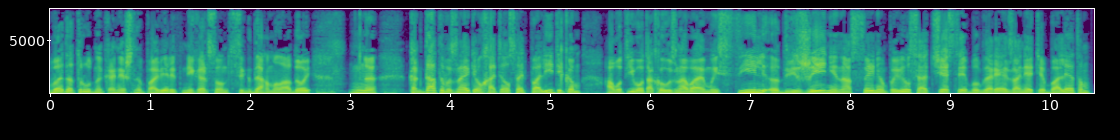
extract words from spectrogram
в это трудно, конечно, поверить. Мне кажется, он всегда молодой. Когда-то, вы знаете, он хотел стать политиком, а вот его такой узнаваемый стиль, движение на сцене, он появился отчасти благодаря занятию балетом.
